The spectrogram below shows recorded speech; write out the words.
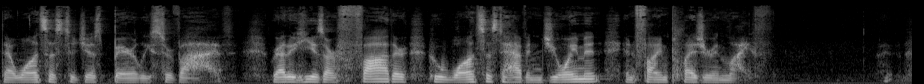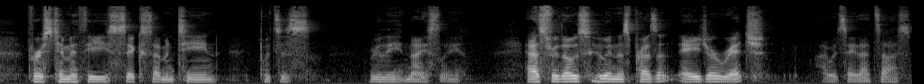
that wants us to just barely survive. Rather, He is our Father who wants us to have enjoyment and find pleasure in life. 1 Timothy 6:17 puts this really nicely. As for those who in this present age are rich, I would say that's us.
